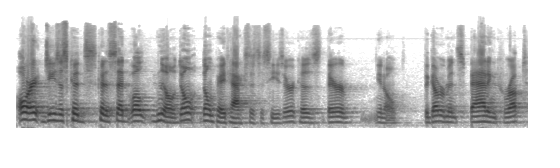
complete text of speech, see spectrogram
Or Jesus could, could have said, well, no, don't, don't pay taxes to Caesar because they're, you know, the government's bad and corrupt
